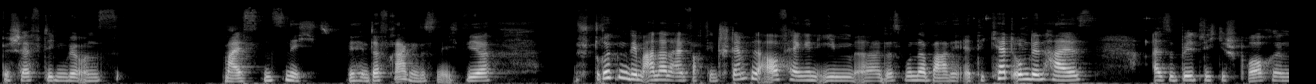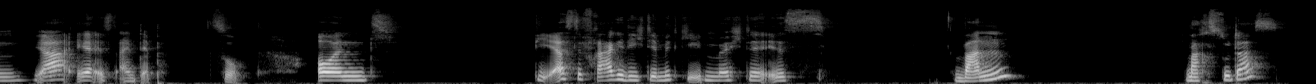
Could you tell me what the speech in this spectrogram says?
beschäftigen wir uns meistens nicht. Wir hinterfragen das nicht. Wir drücken dem anderen einfach den Stempel auf, hängen ihm äh, das wunderbare Etikett um den Hals. Also bildlich gesprochen, ja, er ist ein Depp. So. Und die erste Frage, die ich dir mitgeben möchte, ist, wann machst du das?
